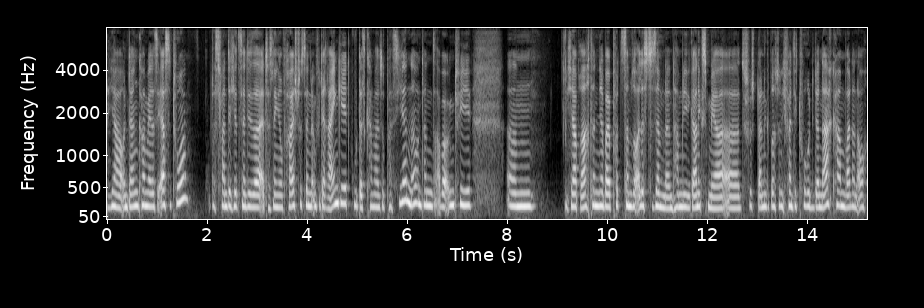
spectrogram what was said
Ja, und dann kam ja das erste Tor. Das fand ich jetzt ja dieser etwas längere Freistoß, der dann irgendwie da reingeht. Gut, das kann mal so passieren, ne? Und dann aber irgendwie ähm, ja, brach dann ja bei Potsdam so alles zusammen. Dann haben die gar nichts mehr äh, zustande gebracht. Und ich fand, die Tore, die danach kamen, waren dann auch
